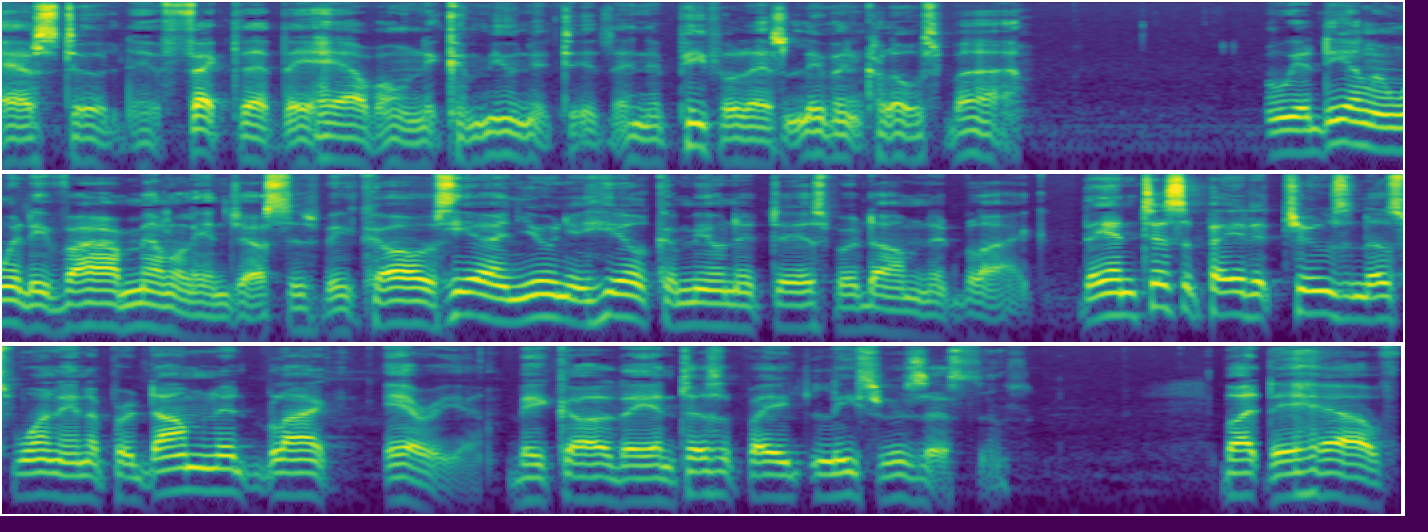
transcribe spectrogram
as to the effect that they have on the communities and the people that's living close by. We're dealing with environmental injustice because here in Union Hill community is predominant black. They anticipated choosing this one in a predominant black area because they anticipate least resistance. But they have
